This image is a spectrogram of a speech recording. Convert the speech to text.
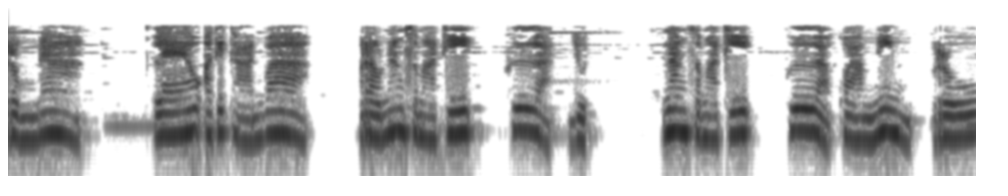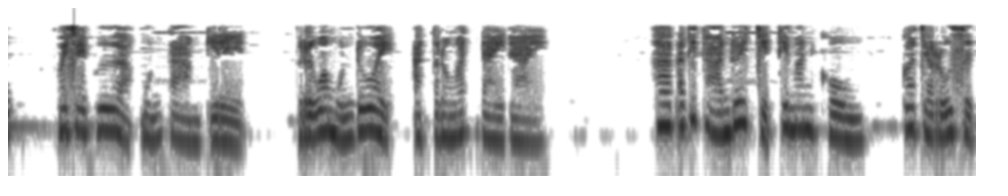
ตรงหน้า แล้วอธิษฐานว่า เรานั่งสมาธิเพื่อหยุด นั่งสมาธิเพื่อความนิ่ง รู้ ไม่ใช่เพื่อหมุนตามกิเลส หรือว่าหมุนด้วยอัตโนมัติใด ๆ หากอธิษฐานด้วยจิตที่มั่นคง ก็จะรู้สึก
